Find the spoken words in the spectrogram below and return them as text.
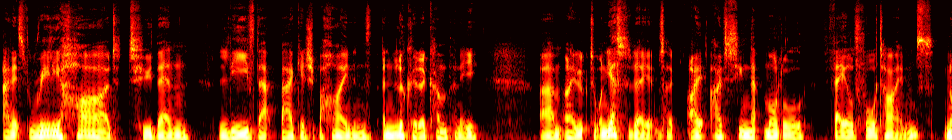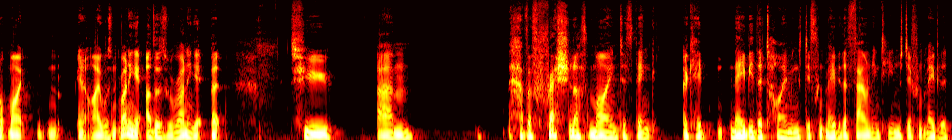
And it's really hard to then leave that baggage behind and, and look at a company. Um, I looked at one yesterday. It's like I, I've seen that model fail four times. Not my, you know, I wasn't running it; others were running it. But to um, have a fresh enough mind to think, okay, maybe the timing's different, maybe the founding team's different, maybe the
